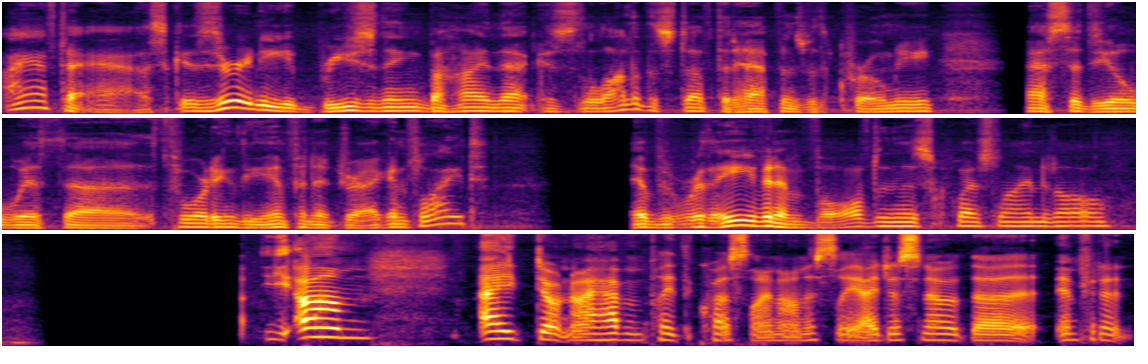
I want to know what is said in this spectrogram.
I have to ask: Is there any reasoning behind that? Because a lot of the stuff that happens with Chromie has to deal with uh, thwarting the infinite dragonflight. Were they even involved in this quest line at all? Um, I don't know. I haven't played the quest line honestly. I just know the Infinite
